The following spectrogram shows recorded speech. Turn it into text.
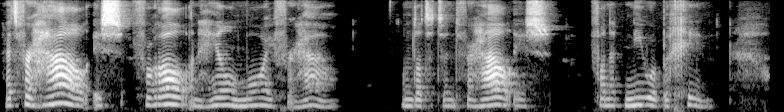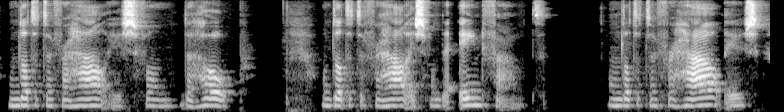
Het verhaal is vooral een heel mooi verhaal, omdat het een verhaal is van het nieuwe begin, omdat het een verhaal is van de hoop, omdat het een verhaal is van de eenvoud, omdat het een verhaal is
